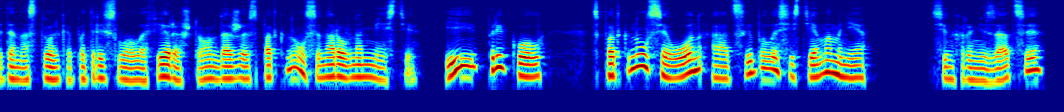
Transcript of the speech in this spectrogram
Это настолько потрясло Лафера, что он даже споткнулся на ровном месте. И прикол. Споткнулся он, а отсыпала система мне. Синхронизация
